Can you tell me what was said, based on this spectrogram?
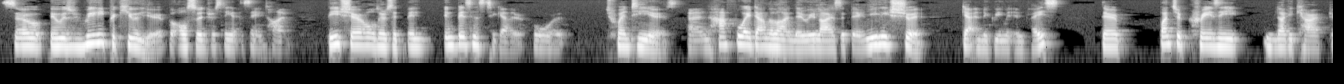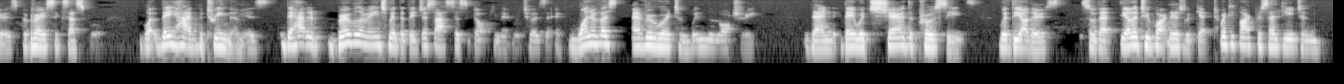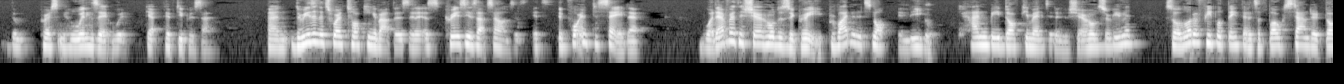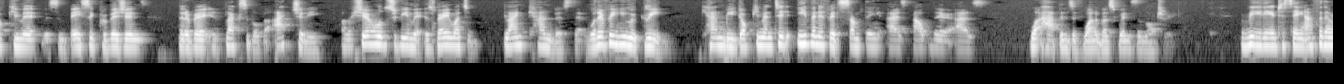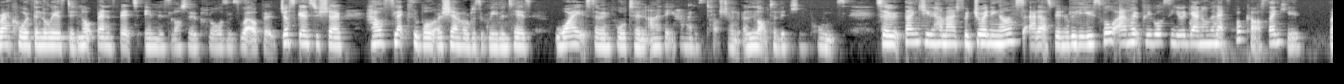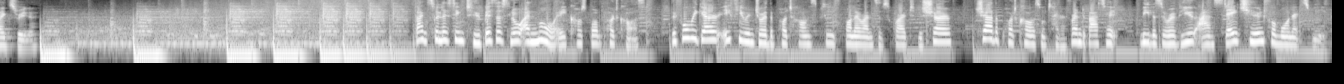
So it was really peculiar, but also interesting at the same time. These shareholders had been in business together for 20 years, and halfway down the line, they realized that they really should get an agreement in place. They're bunch of crazy, nutty characters, but very successful. What they had between them is they had a verbal arrangement that they just asked us to document, which was that if one of us ever were to win the lottery, then they would share the proceeds with the others so that the other two partners would get 25% each and the person who wins it would get 50%. And the reason it's worth talking about this, and as crazy as that sounds, is it's important to say that whatever the shareholders agree, provided it's not illegal, can be documented in the shareholders agreement. So a lot of people think that it's a bog standard document with some basic provisions that are very inflexible, but actually a shareholders agreement is very much a blank canvas that whatever you agree can be documented, even if it's something as out there as what happens if one of us wins the lottery really interesting. And for the record, the lawyers did not benefit in this lotto clause as well, but just goes to show how flexible a shareholders agreement is, why it's so important. And I think Hammad has touched on a lot of the key points. So thank you, Hammad, for joining us. And that's been really useful. And hopefully we'll see you again on the next podcast. Thank you. Thanks, Rena. Thanks for listening to Business Law and More, a Cosbon podcast. Before we go, if you enjoyed the podcast, please follow and subscribe to the show, share the podcast or tell a friend about it. leave us a review, and stay tuned for more next week.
